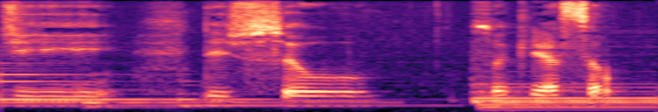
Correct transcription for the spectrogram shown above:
de, desde seu, sua criação.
